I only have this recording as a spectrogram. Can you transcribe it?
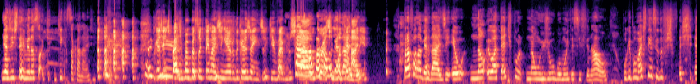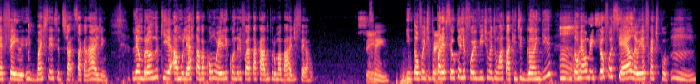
E a gente termina só. Que, que, que sacanagem. Porque a gente perde pra uma pessoa que tem mais dinheiro do que a gente, que vai buscar Cara, o crush falar a numa verdade, Ferrari. Pra falar a verdade, eu não, eu até, tipo, não julgo muito esse final, porque por mais que tenha sido é, feio e mais que tenha sido sacanagem, lembrando que a mulher tava com ele quando ele foi atacado por uma barra de ferro. Sim. Sim. Então foi, tipo, tem. pareceu que ele foi vítima de um ataque de gangue. Hum. Então, realmente, se eu fosse ela, eu ia ficar, tipo, hum.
